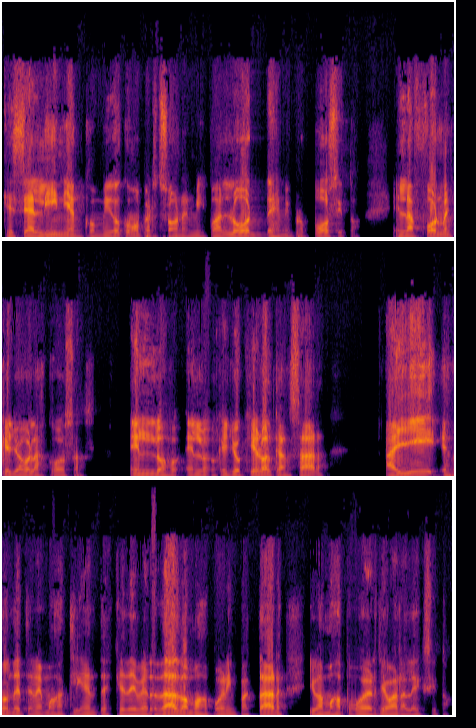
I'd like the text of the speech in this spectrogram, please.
que se alinean conmigo como persona, en mis valores, en mi propósito, en la forma en que yo hago las cosas, en lo, en lo que yo quiero alcanzar, Ahí es donde tenemos a clientes que de verdad vamos a poder impactar y vamos a poder llevar al éxito.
